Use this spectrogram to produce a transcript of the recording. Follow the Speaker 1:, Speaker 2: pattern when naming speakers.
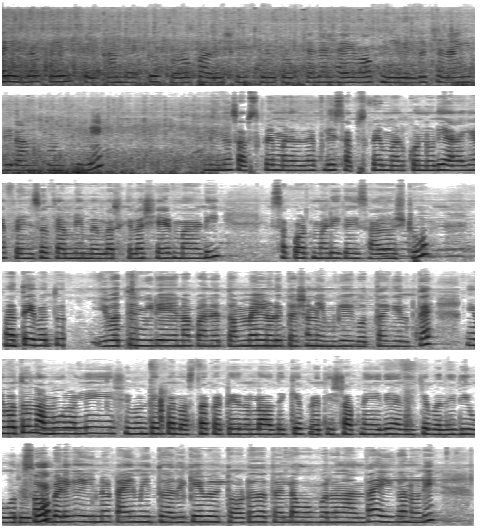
Speaker 1: Hi hello friends welcome back to Swaroopa Abhishek YouTube channel hi walk ನೀವೆಲ್ಲರೂ ಚೆನ್ನಾಗಿದ್ದೀರಾ ಅಂದ್ಕೊತೀನಿ ನೀನು subscribe ಮಾಡಿದ್ರೆ please subscribe ಮಾಡ್ಕೊಂಡು ನೋಡಿ. ಹಾಗೆ ಫ್ರೆಂಡ್ಸು ಫ್ಯಾಮಿಲಿ ಮೆಂಬರ್ಸ್ಗೆಲ್ಲ ಶೇರ್ ಮಾಡಿ ಸಪೋರ್ಟ್ ಮಾಡಿ ಗೈಸ್ ಆದಷ್ಟು. ಮತ್ತು ಇವತ್ತು ಇವತ್ತಿನ ವಿಡಿಯೋ ಏನಪ್ಪ ಅಂದರೆ ತಮ್ಮೇಲೆ ನೋಡಿದ ತಕ್ಷಣ ನಿಮಗೆ ಗೊತ್ತಾಗಿರುತ್ತೆ. ಇವತ್ತು ನಮ್ಮೂರಲ್ಲಿ ಶಿವನ್ ಟೆಂಪಲ್ ಹೊಸ್ತ ಕಟ್ಟಿದ್ರಲ್ಲ ಅದಕ್ಕೆ ಪ್ರತಿಷ್ಠಾಪನೆ ಇದೆ ಅದಕ್ಕೆ ಬಂದಿದ್ದೀವಿ ಊರಿಗೆ. ಬೆಳಿಗ್ಗೆ ಇನ್ನೂ ಟೈಮ್ ಇತ್ತು ಅದಕ್ಕೆ ತೋಟದ ಹತ್ರ ಎಲ್ಲ ಹೋಗಿ ಬರೋಣ ಅಂತ ಈಗ ನೋಡಿ.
